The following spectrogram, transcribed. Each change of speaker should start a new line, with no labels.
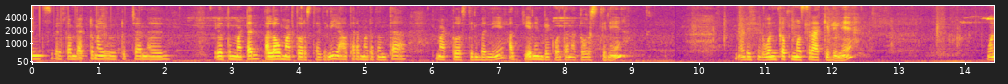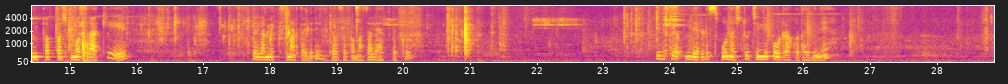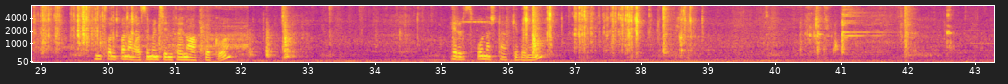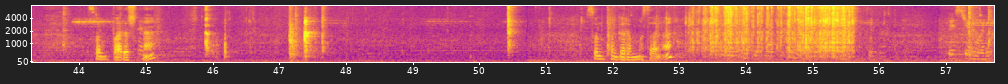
Friends, welcome back to my YouTube channel. ಇವತ್ತು mutton pulao ಮಾಡಿ ತೋರಿಸ್ತಾ ಇದ್ದೀನಿ. ಯಾವ ಥರ ಮಾಡೋದು ಅಂತ ಮಾಡಿ ತೋರಿಸ್ತೀನಿ ಬನ್ನಿ. ಅದಕ್ಕೆ ಏನೇನು ಬೇಕು ಅಂತ ನಾನು ತೋರಿಸ್ತೀನಿ. ನೋಡಿ, ಒಂದು ಕಪ್ ಮೊಸರು ಹಾಕಿದ್ದೀನಿ. ಒಂದು ಕಪ್ ಅಷ್ಟು ಮೊಸರು ಹಾಕಿ ಎಲ್ಲ ಮಿಕ್ಸ್ ಮಾಡ್ತಾಯಿದ್ದೀನಿ ಇದಕ್ಕೆ ಸ್ವಲ್ಪ ಮಸಾಲೆ ಹಾಕಬೇಕು. ಇದಕ್ಕೆ ಒಂದೆರಡು ಸ್ಪೂನಷ್ಟು ಚಿಲ್ಲಿ ಪೌಡ್ರ್ ಹಾಕೋತಾ ಇದ್ದೀನಿ. ಒಂದು ಸ್ವಲ್ಪ ನಾವು ಹಸಿಮೆಣ್ಸಿನ್ಕಾಯಿನೂ ಹಾಕಬೇಕು. ಎರಡು ಸ್ಪೂನ್ ಅಷ್ಟು ಹಾಕಿದ್ದೀನಿ. ಸ್ವಲ್ಪ ಅರಶಿನ. ಸ್ವಲ್ಪ ಗರಂ ಮಸಾಲ
ಟೇಸ್ಟ್ ಮಾಡಿ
